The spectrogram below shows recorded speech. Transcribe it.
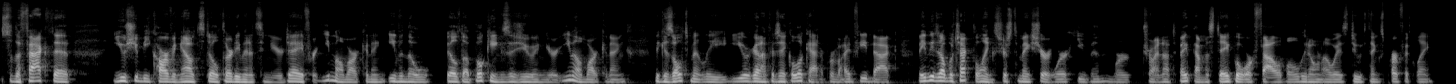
So the fact that you should be carving out still 30 minutes in your day for email marketing, even though BuildUp Bookings is doing your email marketing, because ultimately you're going to have to take a look at it, provide feedback, maybe double check the links just to make sure we're human. We're trying not to make that mistake, but we're fallible. We don't always do things perfectly.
